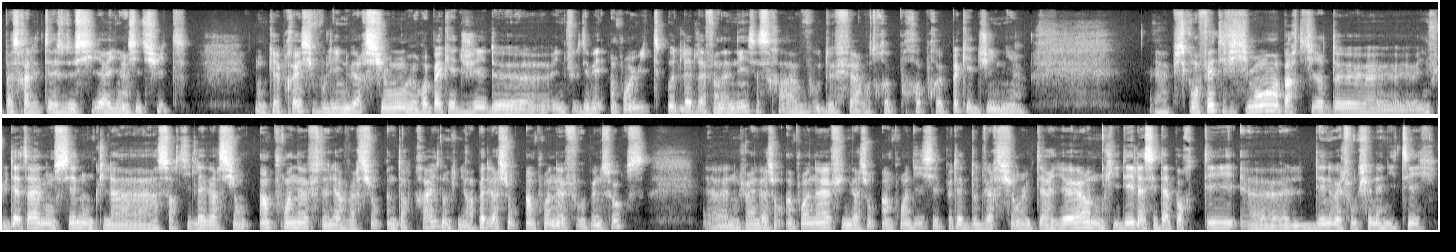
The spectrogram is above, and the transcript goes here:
passera les tests de CI et ainsi de suite. Donc après, si vous voulez une version euh, repackagée de euh, InfluxDB 1.8 au-delà de la fin d'année, ce sera à vous de faire votre propre packaging. Euh, puisqu'en fait, effectivement, à partir de InfluxData a annoncé donc, la sortie de la version 1.9 de leur version Enterprise, donc il n'y aura pas de version 1.9 open source. donc il y aura une version 1.9, une version 1.10 et peut-être d'autres versions ultérieures. Donc l'idée là c'est d'apporter des nouvelles fonctionnalités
